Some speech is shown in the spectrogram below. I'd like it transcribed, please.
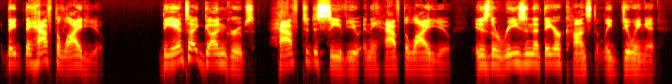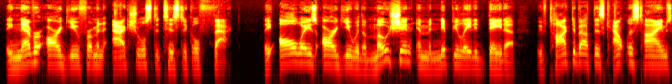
They, they have to lie to you. The anti gun groups have to deceive you and they have to lie to you. It is the reason that they are constantly doing it. They never argue from an actual statistical fact. They always argue with emotion and manipulated data. We've talked about this countless times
